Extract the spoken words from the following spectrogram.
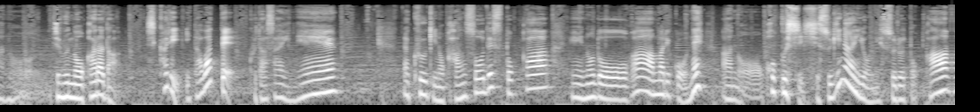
あの自分のお体しっかりいたわってくださいね。空気の乾燥ですとか、えー、喉があんまりこうねあの酷使しすぎないようにするとか、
